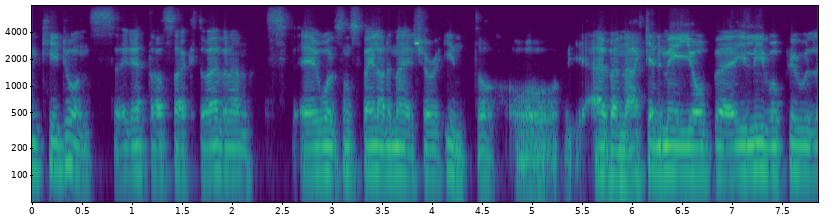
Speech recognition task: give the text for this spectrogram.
MK Dons rättare sagt och även en roll som spelande manager i Inter och även akademijobb i Liverpool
